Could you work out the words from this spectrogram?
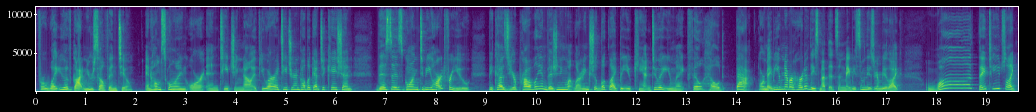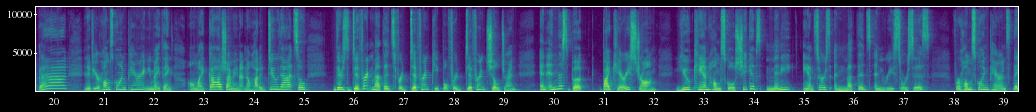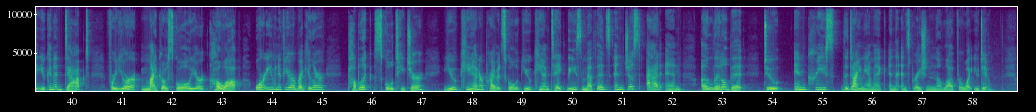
for what you have gotten yourself into in homeschooling or in teaching now if you are a teacher in public education this is going to be hard for you because you're probably envisioning what learning should look like, but you can't do it. You might feel held back. Or maybe you've never heard of these methods, and maybe some of these are going to be like, what? They teach like that? And if you're a homeschooling parent, you may think, oh my gosh, I may not know how to do that. So there's different methods for different people, for different children. And in this book by Carrie Strong, You Can Homeschool, she gives many answers and methods and resources for homeschooling parents that you can adapt for your micro school, your co op, or even if you're a regular public school teacher, you can, or private school, you can take these methods and just add in a little bit to increase the dynamic and the inspiration and the love for what you do.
